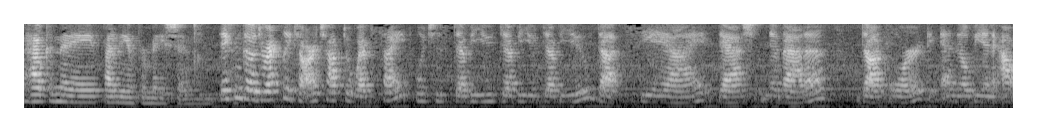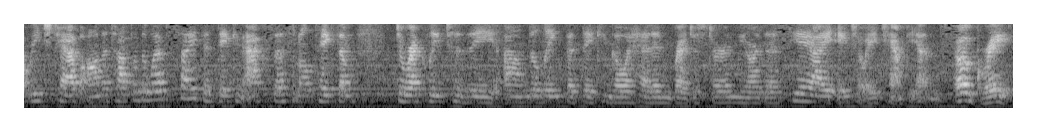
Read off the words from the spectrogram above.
how can they find the information? They can go directly to our chapter website, which is www.cai-nevada.org, and there'll be an outreach tab on the top of the website that they can access, and it'll take them directly to the um, the link that they can go ahead and register. And we are the CAI HOA champions. Oh, great.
